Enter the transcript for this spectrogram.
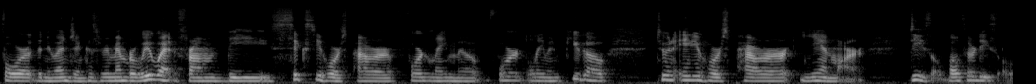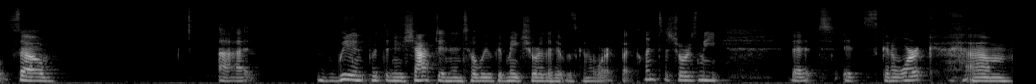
for the new engine. Because remember we went from the 60 horsepower Ford Lehman Ford Lehman Pugo to an 80 horsepower Yanmar diesel. Both are diesels. So uh, we didn't put the new shaft in until we could make sure that it was going to work but Clint assures me that it's going to work um,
